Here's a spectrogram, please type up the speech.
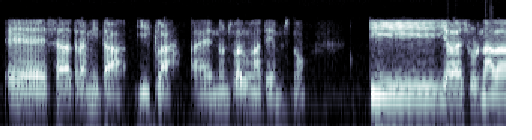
eh, s'ha de tramitar». I clar, eh, no ens va donar temps, no? I, i a la jornada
